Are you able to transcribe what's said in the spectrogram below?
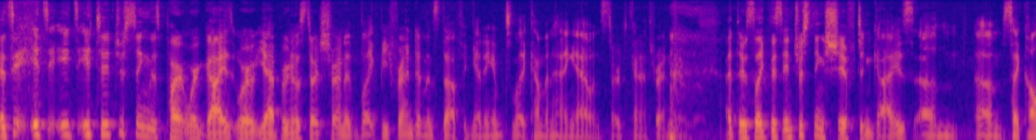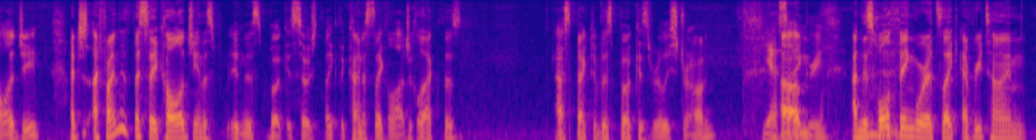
It's it's it's it's interesting this part where guys, where yeah, Bruno starts trying to like befriend him and stuff, and getting him to like come and hang out, and starts kind of threatening. him. Uh, There's like this interesting shift in guys' um, um, psychology. I just I find that the psychology in this in this book is so like the kind of psychological act this aspect of this book is really strong. yes, I Um, agree. And this whole thing where it's like every time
